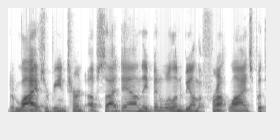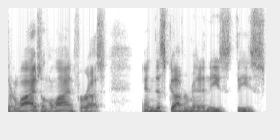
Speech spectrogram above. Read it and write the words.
their lives are being turned upside down. They've been willing to be on the front lines, put their lives on the line for us. And this government and these these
